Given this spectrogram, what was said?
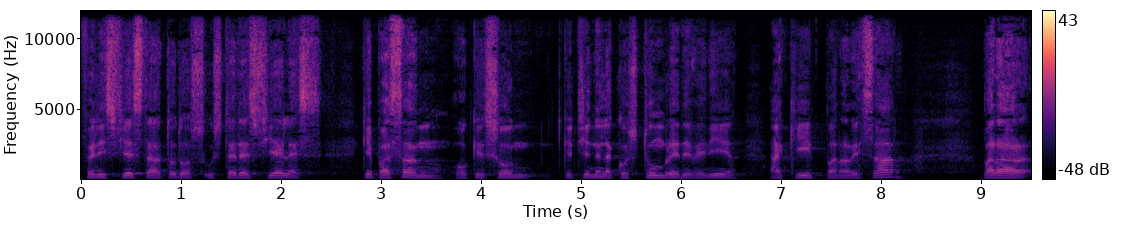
Feliz fiesta a todos ustedes fieles que pasan o que son que tienen la costumbre de venir aquí para rezar, para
